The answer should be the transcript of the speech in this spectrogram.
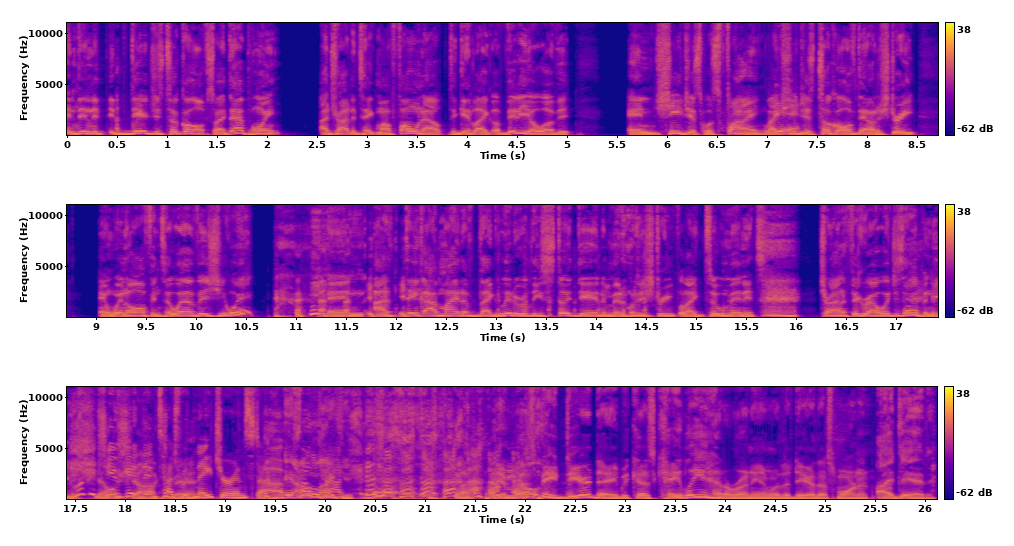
and then the, the deer just took off. So at that point, I tried to take my phone out to get like a video of it, and she just was flying. Like she just took off down the street and went off into wherever she went. and I think I might have like literally stood there in the middle of the street for like two minutes trying to figure out what just happened to me. Look at you getting in Shell-shocked, touch with nature and stuff. I so don't like it. It must be deer day because Kaylee had a run in with a deer this morning. I did.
